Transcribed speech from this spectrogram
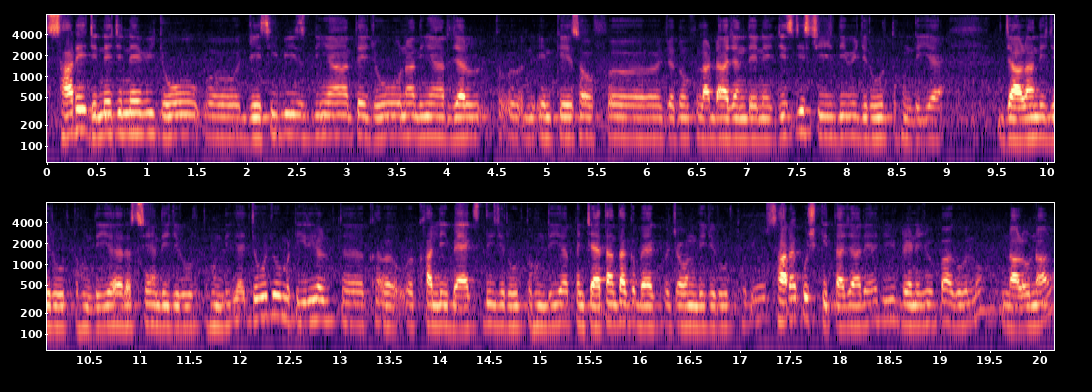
ਸਾਰੇ ਜਿੰਨੇ ਜਿੰਨੇ ਵੀ ਜੋ ਜੀਸੀਬੀਜ਼ ਦੀਆਂ ਤੇ ਜੋ ਉਹਨਾਂ ਦੀਆਂ ਰਿਜ਼ਰਵ ਇਨ ਕੇਸ ਆਫ ਜਦੋਂ ਫਲੱਡ ਆ ਜਾਂਦੇ ਨੇ, ਜਿਸ ਜਿਸ ਚੀਜ਼ ਦੀ ਵੀ ਜ਼ਰੂਰਤ ਹੁੰਦੀ ਹੈ ਜਾਲਾਂ ਦੀ ਜ਼ਰੂਰਤ ਹੁੰਦੀ ਹੈ, ਰੱਸਿਆਂ ਦੀ ਜ਼ਰੂਰਤ ਹੁੰਦੀ ਹੈ, ਜੋ ਜੋ ਮਟੀਰੀਅਲ ਖਾਲੀ ਬੈਗਸ ਦੀ ਜ਼ਰੂਰਤ ਹੁੰਦੀ ਹੈ, ਪੰਚਾਇਤਾਂ ਤੱਕ ਬੈਗ ਪਹੁੰਚਾਉਣ ਦੀ ਜ਼ਰੂਰਤ ਹੁੰਦੀ ਹੈ, ਉਹ ਸਾਰਾ ਕੁਝ ਕੀਤਾ ਜਾ ਰਿਹਾ ਜੀ ਡਰੇਨੇਜ ਵਿਭਾਗ ਵੱਲੋਂ ਨਾਲੋਂ ਨਾਲ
